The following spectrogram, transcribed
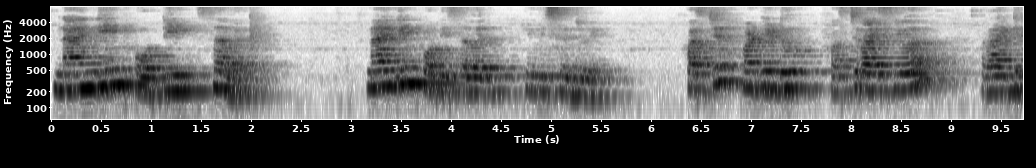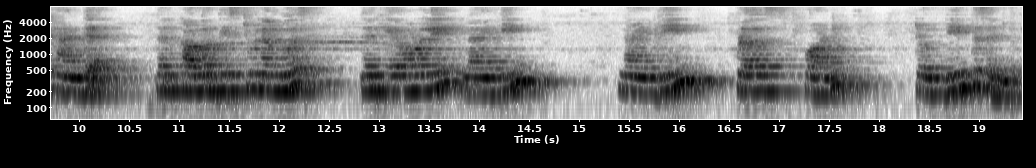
1947. 1947 in which century? First, what we do? First, raise your right hand, then cover these two numbers. Then here only 19, 19 plus 1, 20th century.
